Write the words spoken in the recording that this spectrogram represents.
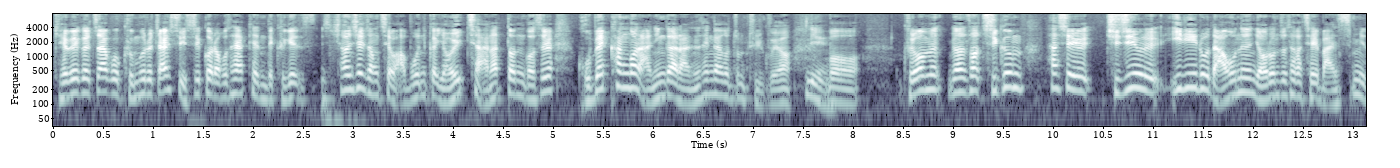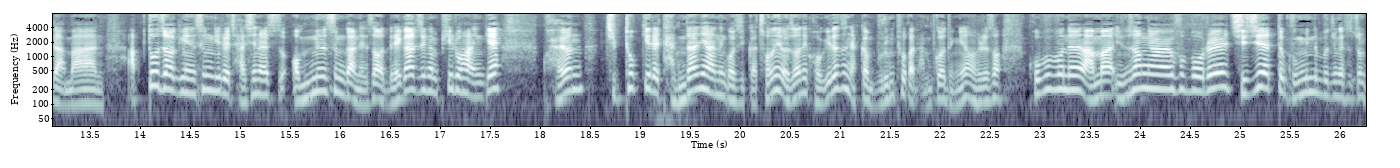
계획을 짜고 그물을 짤 수 있을 거라고 생각했는데 그게 현실 정치에 와 보니까 여의치 않았던 것을 고백한 건 아닌가라는 생각은 좀 들고요. 예. 뭐 그러면서 지금 사실 지지율 1위로 나오는 여론조사가 제일 많습니다만 압도적인 승리를 자신할 수 없는 순간에서 내가 지금 필요한 게 과연 집토끼를 단단히 하는 것일까? 저는 여전히 거기에 대해서는 약간 물음표가 남거든요. 그래서 그 부분은 아마 윤석열 후보를 지지했던 국민들 중에서 좀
